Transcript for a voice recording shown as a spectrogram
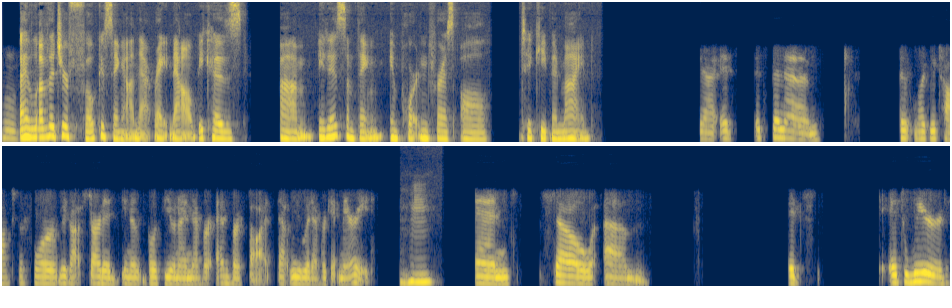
Mm-hmm. I love that you're focusing on that right now because um, it is something important for us all to keep in mind. Yeah, it's it's been um like we talked before we got started. You know, both you and I never ever thought that we would ever get married, mm-hmm. and so um, it's it's weird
